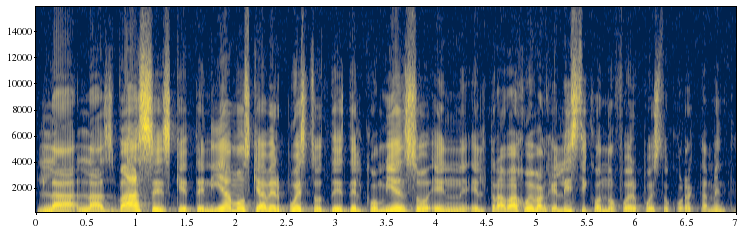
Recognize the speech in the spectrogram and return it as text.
las bases que teníamos que haber puesto desde el comienzo en el trabajo evangelístico no fue puesto correctamente.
